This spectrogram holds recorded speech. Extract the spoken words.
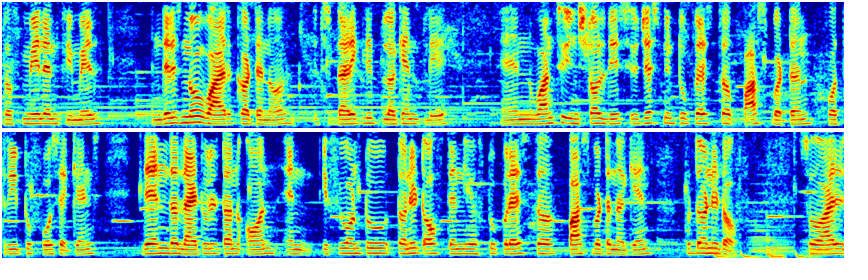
the male and female and there is no wire cut and all. It's directly plug and play and once you install this you just need to press the pass button for 3 to 4 seconds. Then the light will turn on and if you want to turn it off then you have to press the pass button again to turn it off. So i'll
